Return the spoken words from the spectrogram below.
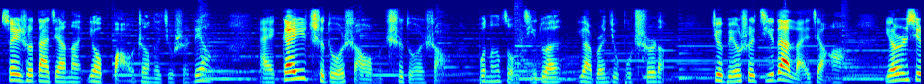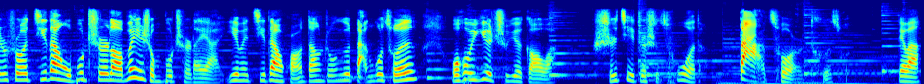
所以说，大家呢要保证的就是量，哎，该吃多少我们吃多少，不能走极端，要不然就不吃了。就比如说鸡蛋来讲啊。有人心说鸡蛋我不吃了，为什么不吃了呀？因为鸡蛋黄当中有胆固醇，我会越吃越高啊。实际这是错的，大错而特错对吧？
